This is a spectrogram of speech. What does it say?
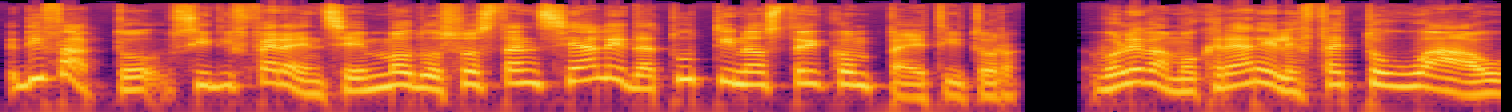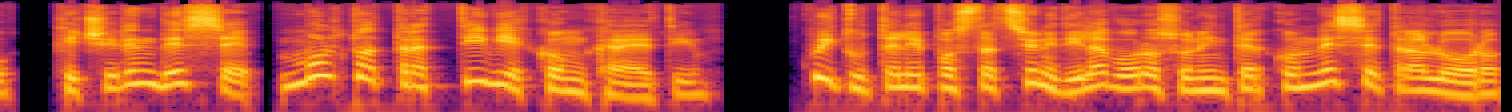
Di fatto si differenzia in modo sostanziale da tutti i nostri competitor. Volevamo creare l'effetto wow che ci rendesse molto attrattivi e concreti. Qui tutte le postazioni di lavoro sono interconnesse tra loro,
